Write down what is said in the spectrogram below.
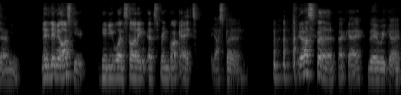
um, let, let me ask you, who do you want starting at Springbok eight? Jasper. Jasper. Okay. There we go.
